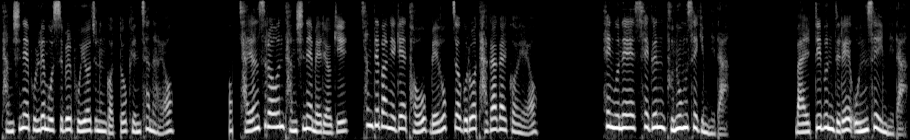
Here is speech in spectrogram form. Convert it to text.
당신의 본래 모습을 보여주는 것도 괜찮아요. 자연스러운 당신의 매력이 상대방에게 더욱 매혹적으로 다가갈 거예요. 행운의 색은 분홍색입니다. 말띠분들의 운세입니다.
